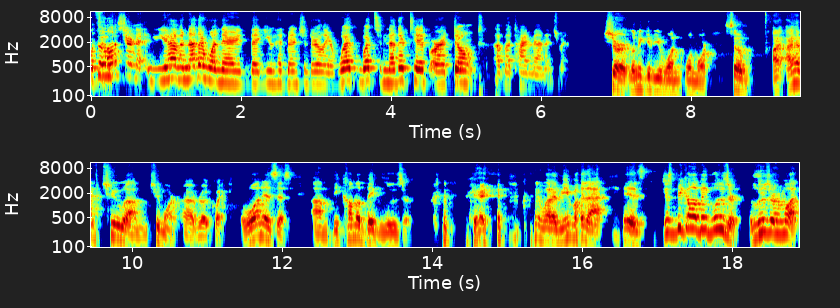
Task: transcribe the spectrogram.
Well, Tell us your. You have another one there that you had mentioned earlier. What What's another tip or a don't of a time management? Sure. Let me give you one one more. So I, I have two um, two more uh, real quick. One is this: um, become a big loser. okay. and what I mean by that is just become a big loser. A loser in what?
